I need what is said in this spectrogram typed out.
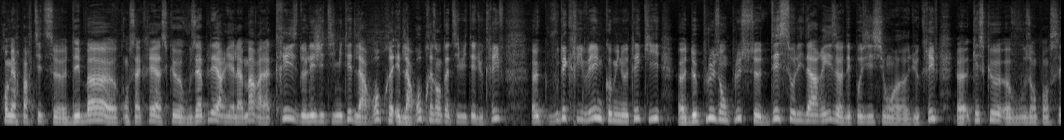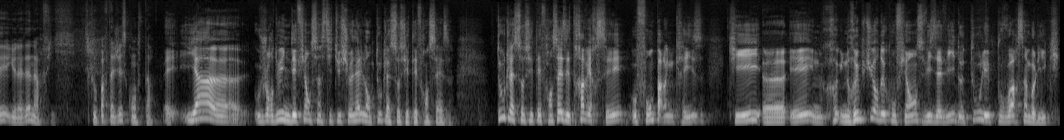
première partie de ce débat euh, consacré à ce que vous appelez, Ariel Amar, à la crise de légitimité de la et de la représentativité du CRIF. Euh, vous décrivez une communauté qui, euh, de plus en plus, se désolidarise des positions du CRIF. Qu'est-ce que vous en pensez, Jonathan Arfi? Est-ce que vous partagez ce constat Il y a euh, aujourd'hui une défiance institutionnelle dans toute la société française. Toute la société française est traversée, au fond, par une crise qui euh, est une, rupture de confiance vis-à-vis de tous les pouvoirs symboliques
